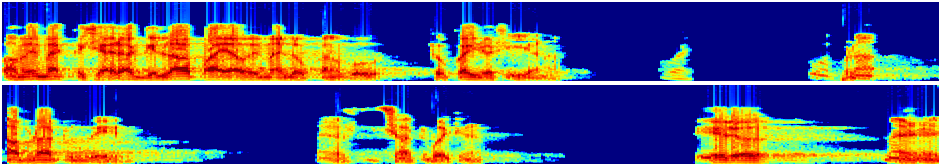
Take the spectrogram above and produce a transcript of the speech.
ਭਾਵੇਂ ਮੈਂ ਕਸ਼ਹਿਰਾ ਗਿੱਲਾ ਪਾਇਆ ਹੋਵੇ ਮੈਂ ਲੋਕਾਂ ਕੋ ਚੁੱਕਾ ਹੀ ਦੱਸੀ ਜਾਣਾ। ਉਹ ਆਪਣਾ ਆਪਣਾ ਵੇਖ। ਮੈਂ ਸੱਤ ਬਚਨ ਫਿਰ ਮੈਂ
